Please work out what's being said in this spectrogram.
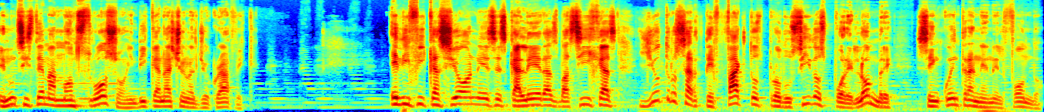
en un sistema monstruoso, indica National Geographic. Edificaciones, escaleras, vasijas y otros artefactos producidos por el hombre se encuentran en el fondo,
